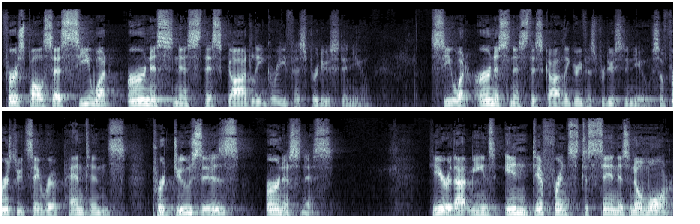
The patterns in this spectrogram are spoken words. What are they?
First, Paul says, See what earnestness this godly grief has produced in you. See what earnestness this godly grief has produced in you. So, first, we'd say repentance produces earnestness. Here, that means indifference to sin is no more.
